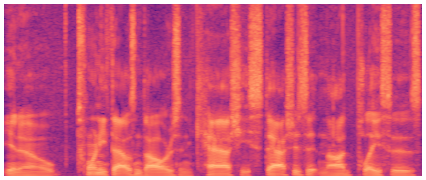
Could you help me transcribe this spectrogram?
you know, $20,000 in cash. He stashes it in odd places,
